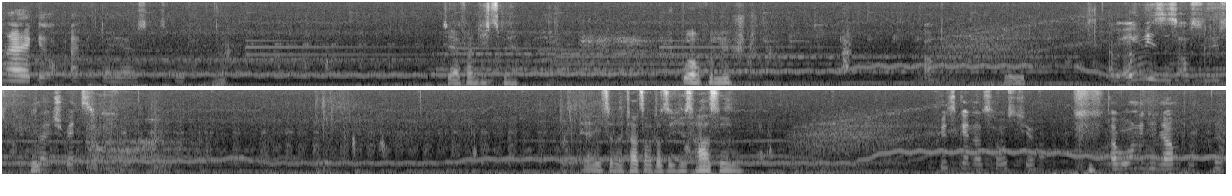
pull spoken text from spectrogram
Ja, er geht auch einem hinterher, ist ganz gut. Ich sehe einfach nichts mehr. Ich brauche Licht. Kommt. Sehr gut. Aber irgendwie ist es auch süß mit Hm? dem kleinen Schwänzchen. Ja, nichts an der Tatsache, dass ich es hasse. Ich würde es gerne als Haustier haben. Aber ohne die Lampe. Ja.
